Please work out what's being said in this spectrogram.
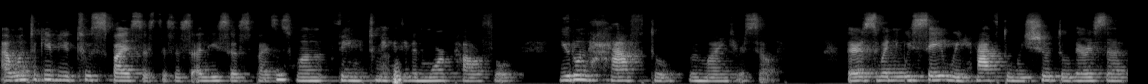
I want to give you two spices. This is Alisa's spices. Mm-hmm. One thing to make it even more powerful. You don't have to remind yourself. There's when we say we have to, we should to, there is a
